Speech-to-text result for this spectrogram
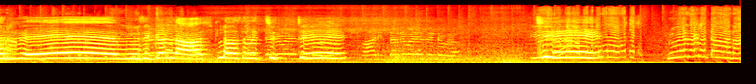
అరే మ్యూజిక్ లాస్ట్లో అసలు చిచ్చి! నువ్వే తగలట్టావా నా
